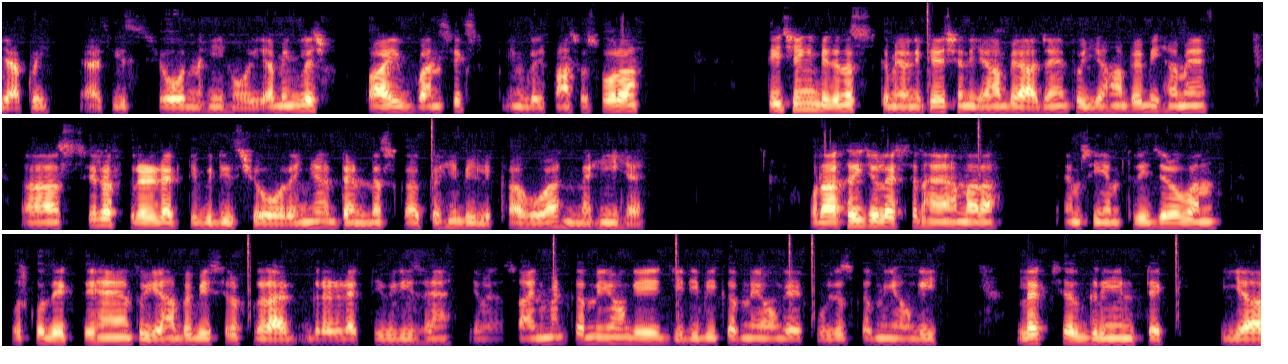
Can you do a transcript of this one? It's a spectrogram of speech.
या कोई चीज़ शो नहीं हो रही। अब English five one six English पाँच सौ सोलह। टीचिंग बिज़नेस कम्युनिकेशन यहाँ पे आ जाएँ तो यहाँ पे भी हमें आ, सिर्फ़ ग्रेडेड एक्टिविटीज़ शो हो रही हैं अटेंडेंस का कहीं भी लिखा हुआ नहीं है। और आखिरी जो लेसन है हमारा M C M three zero one उसको देखते हैं तो यहाँ पे भी सिर्फ़ ग्रेडेड एक्टिविटीज़ हैं। जिनमें असाइनमेंट करनी होंगी जीडीबी करने होंगे क्विज़ करनी होंगी लेक्चर ग्रीन टेक या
